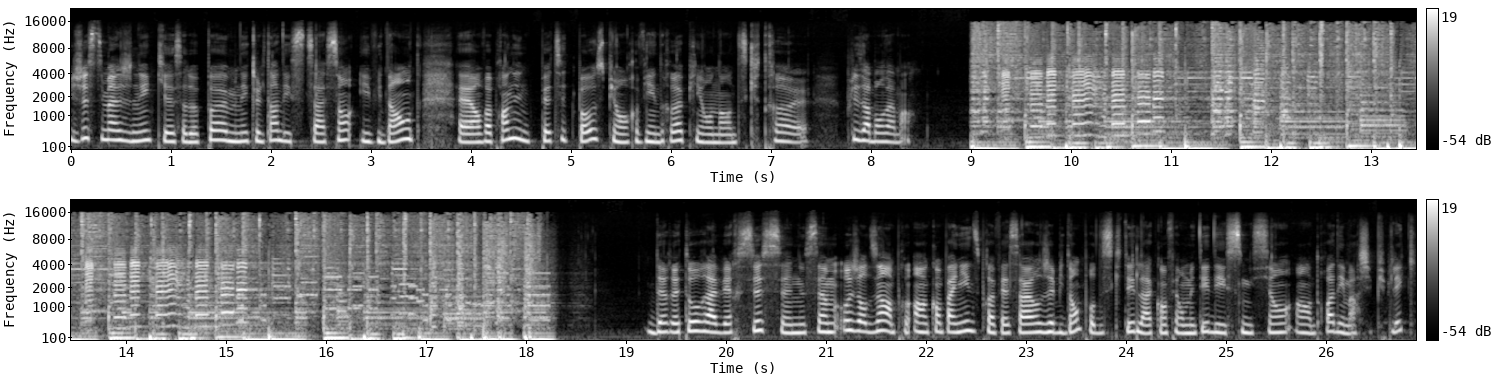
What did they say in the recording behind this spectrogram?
juste imaginer que ça doit pas mener tout le temps des situations évidentes. Euh, on va prendre une petite pause, puis on reviendra, puis on en discutera euh, plus abondamment. De retour à Versus, nous sommes aujourd'hui en, compagnie du professeur Jebidon pour discuter de la conformité des soumissions en droit des marchés publics.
